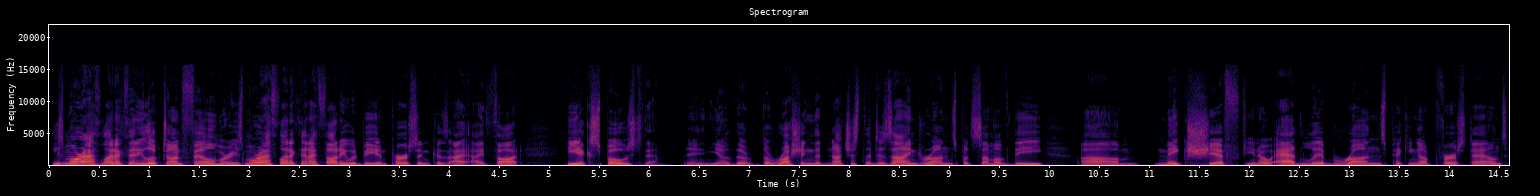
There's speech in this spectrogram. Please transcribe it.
he's more athletic than he looked on film, or he's more athletic than I thought he would be in person. Because I, I thought he exposed them, and you know the the rushing that not just the designed runs, but some of the um, makeshift, you know, ad lib runs, picking up first downs.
